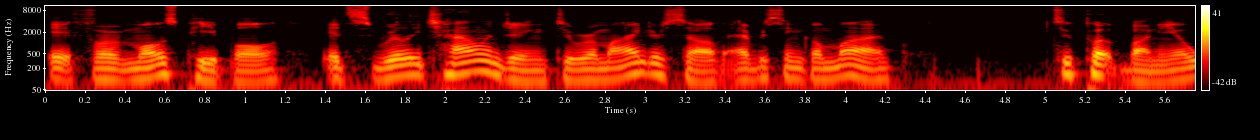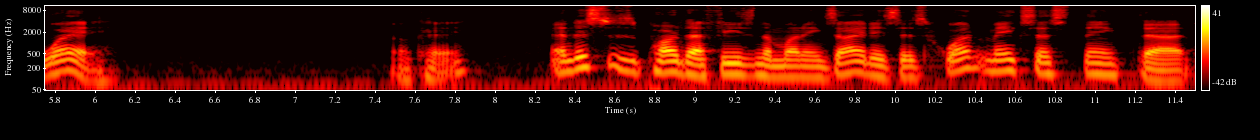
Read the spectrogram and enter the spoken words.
it, for most people, it's really challenging to remind yourself every single month to put money away. Okay? And this is part that feeds into money anxiety. Says, what makes us think that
